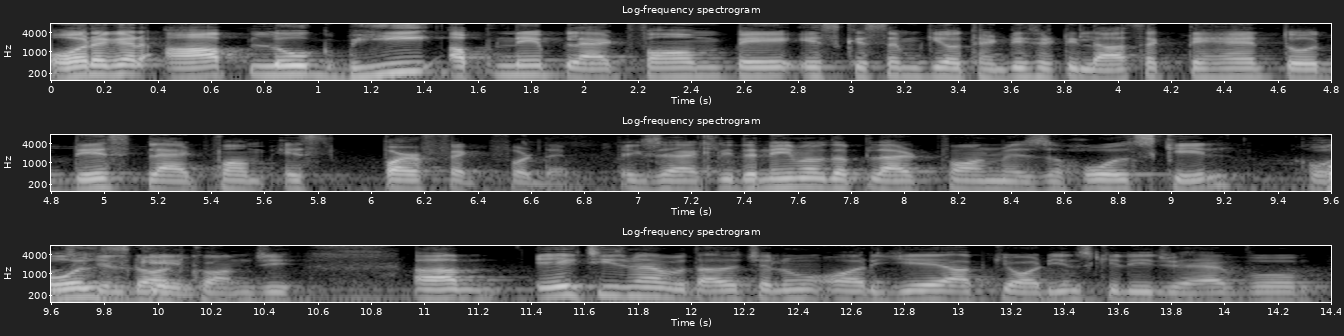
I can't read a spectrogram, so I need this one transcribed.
और अगर आप लोग भी अपने प्लेटफॉर्म पे इस किस्म की ऑथेंटिसिटी ला सकते हैं तो this platform is perfect for them exactly the name of the platform is whole scale com जी। Um, एक चीज़ मैं बताता चलूँ और ये आपके ऑडियंस के लिए जो है वो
